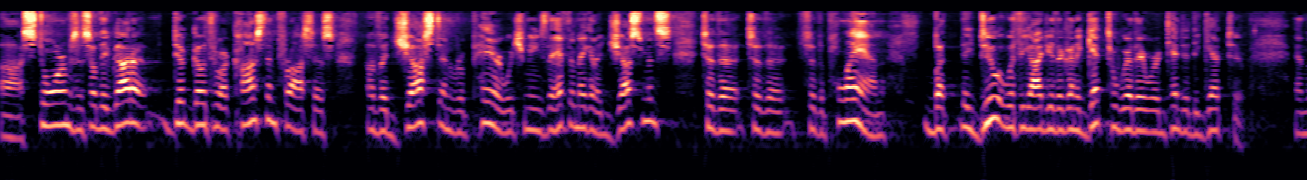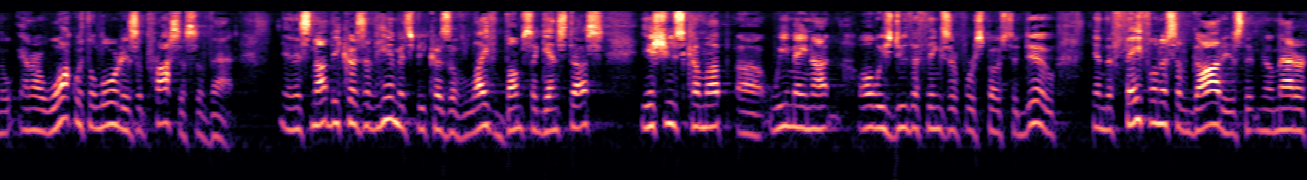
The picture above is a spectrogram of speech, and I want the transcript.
uh, storms, and so they've got to go through a constant process of adjust and repair, which means they have to make adjustments to the to the to the plan, but they do it with the idea they're going to get to where they were intended to get to. And, the, and our walk with the Lord is a process of that. And it's not because of him, it's because of life bumps against us. Issues come up. Uh, we may not always do the things that we're supposed to do. And the faithfulness of God is that no matter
